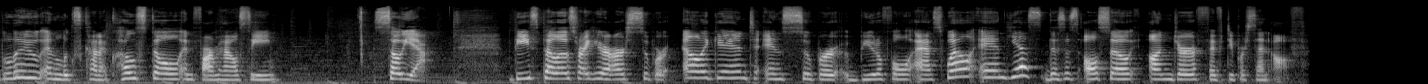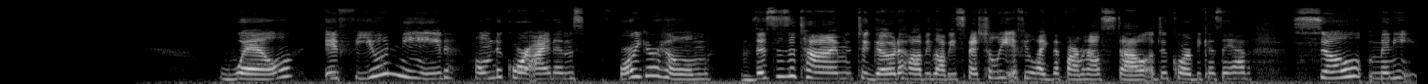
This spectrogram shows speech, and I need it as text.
blue and looks kind of coastal and farmhousey. So yeah, these pillows right here are super elegant and super beautiful as well. And yes, this is also under 50% off. Well, if you need home decor items for your home, this is a time to go to Hobby Lobby, especially if you like the farmhouse style of decor because they have so many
